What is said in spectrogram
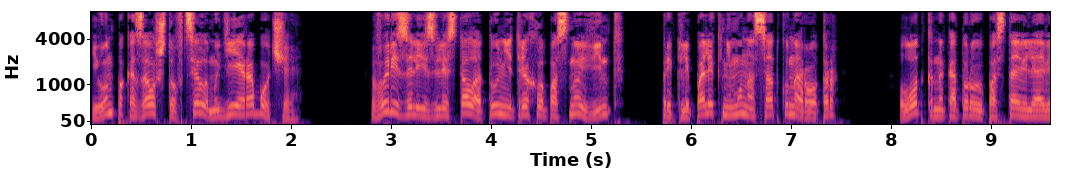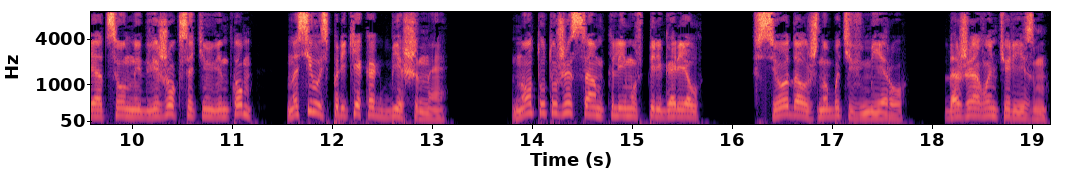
и он показал, что в целом идея рабочая. Вырезали из листа латуни трехлопастной винт, приклепали к нему насадку на ротор — Лодка, на которую поставили авиационный движок с этим винтом, носилась по реке как бешеная. Но тут уже сам Климов перегорел. Все должно быть в меру, даже авантюризм.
